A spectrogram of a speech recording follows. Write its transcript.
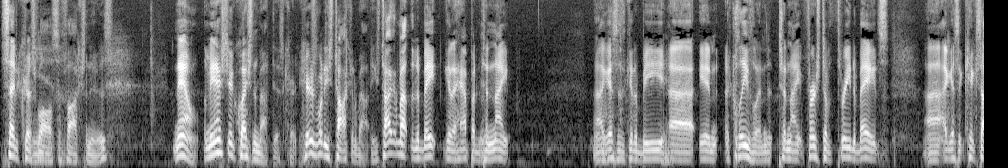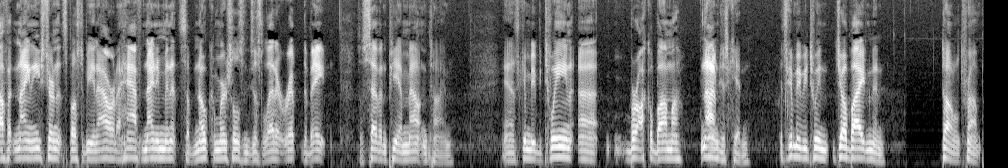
said Chris Wallace of Fox News. Now, let me ask you a question about this, Kurt. Here's what he's talking about. He's talking about the debate going to happen tonight. I guess it's going to be uh, in uh, Cleveland tonight. First of three debates. Uh, I guess it kicks off at 9 Eastern. It's supposed to be an hour and a half, 90 minutes of no commercials and just let it rip debate. So 7 p.m. Mountain Time and it's going to be between uh, Barack Obama. No, I'm just kidding. It's going to be between Joe Biden and Donald Trump.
